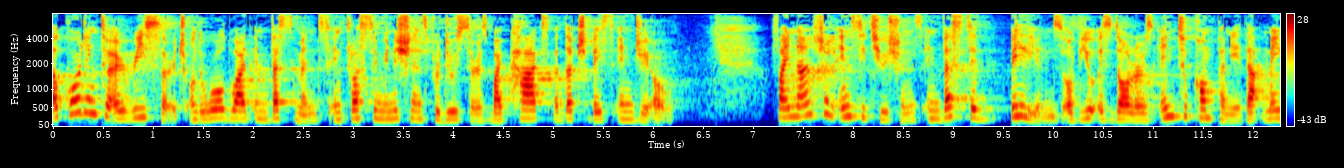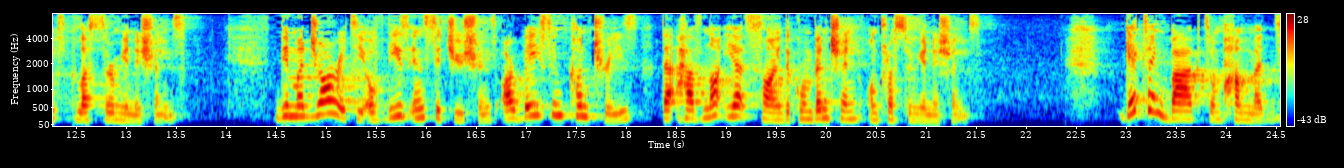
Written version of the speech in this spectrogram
According to a research on the worldwide investments in cluster munitions producers by PAX, a Dutch based NGO, Financial institutions invested billions of US dollars into company that makes cluster munitions. The majority of these institutions are based in countries that have not yet signed the Convention on Cluster Munitions. Getting back to Muhammad,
